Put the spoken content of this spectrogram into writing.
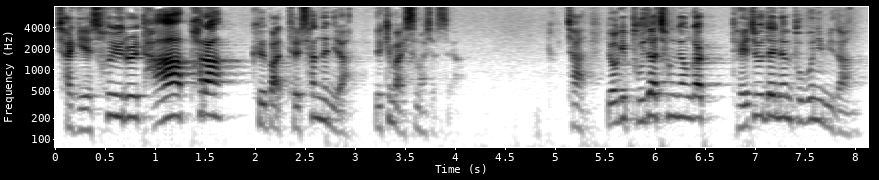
자기의 소유를 다 팔아 그 밭을 샀느니라 이렇게 말씀하셨어요. 자, 여기 부자 청년과 대조되는 부분입니다.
